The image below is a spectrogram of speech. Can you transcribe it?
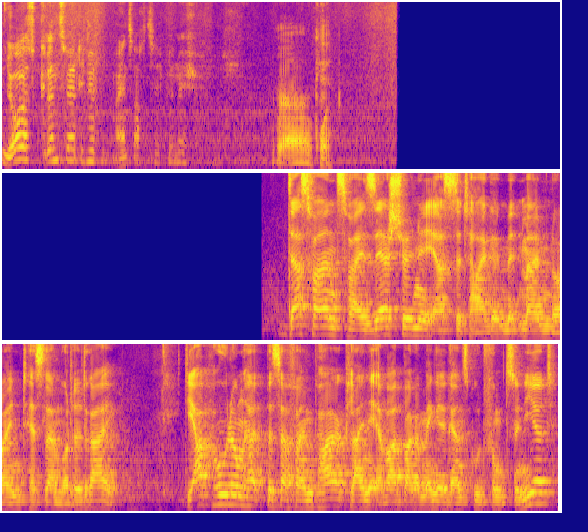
Ja, ist grenzwertig mit 1,80 bin ich. Ja, okay. Das waren zwei sehr schöne erste Tage mit meinem neuen Tesla Model 3. Die Abholung hat bis auf ein paar kleine erwartbare Mängel ganz gut funktioniert.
